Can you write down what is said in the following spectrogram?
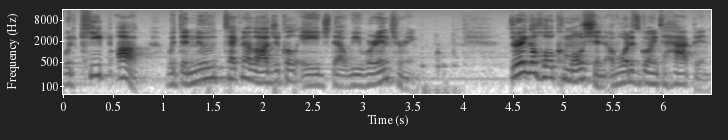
would keep up with the new technological age that we were entering. During the whole commotion of what is going to happen,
